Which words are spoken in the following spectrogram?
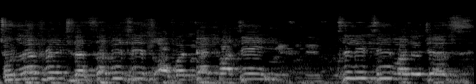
to leverage the services of a third party facility managers.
